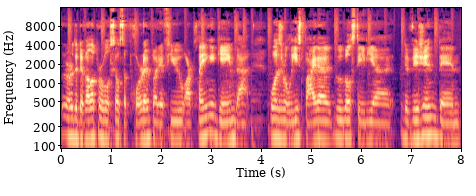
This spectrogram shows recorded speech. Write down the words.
or the developer will still support it. But if you are playing a game that was released by the Google Stadia division, then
